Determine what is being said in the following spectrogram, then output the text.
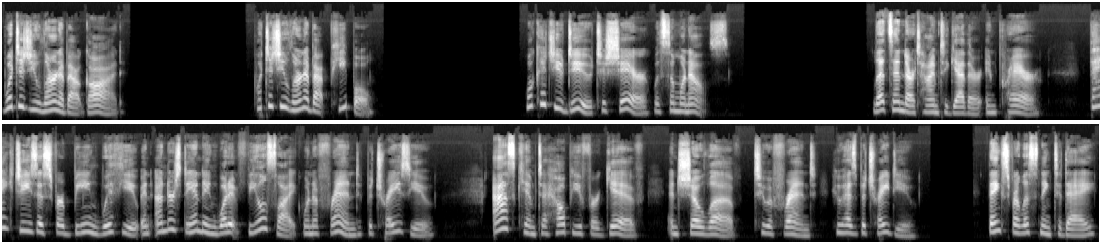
What did you learn about God? What did you learn about people? What could you do to share with someone else? Let's end our time together in prayer. Thank Jesus for being with you and understanding what it feels like when a friend betrays you. Ask Him to help you forgive and show love to a friend who has betrayed you. Thanks for listening today.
